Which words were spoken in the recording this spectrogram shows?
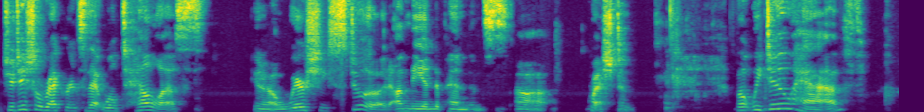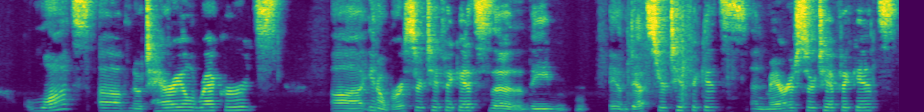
judicial records that will tell us, you know, where she stood on the independence uh, question. But we do have lots of notarial records, uh, you know, birth certificates, the the and death certificates and marriage certificates.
